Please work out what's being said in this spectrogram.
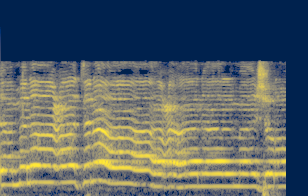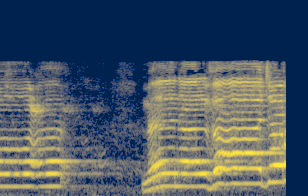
خاتم منعتنا عن المشروع. من الفجر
